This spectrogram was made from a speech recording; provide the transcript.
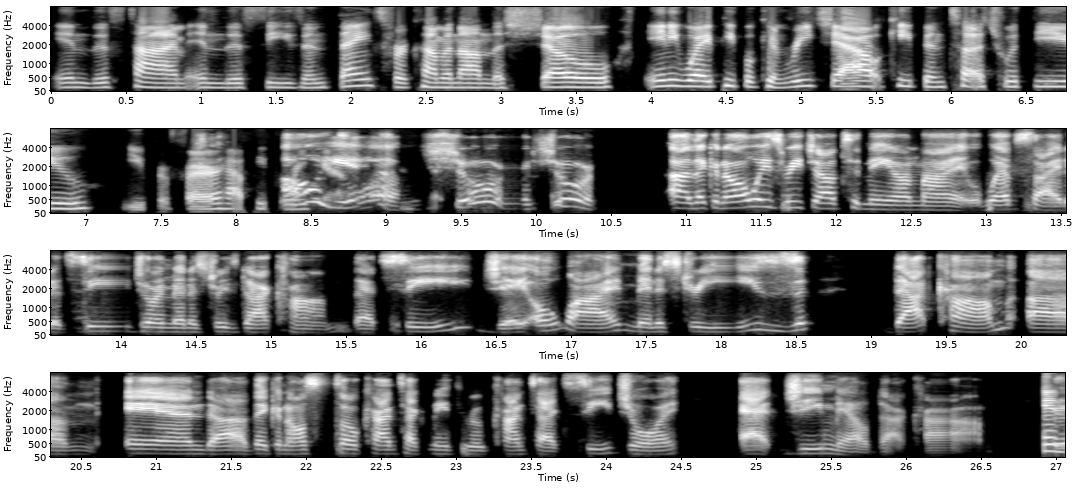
in this time in this season. Thanks for coming on the show. Any way people can reach out, keep in touch with you. You prefer how people? Oh yeah, sure, sure. Uh, they can always reach out to me on my website at cjoyministries.com. That's C J O Y Ministries.com. Um, and uh, they can also contact me through contactcjoy at gmail.com. And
